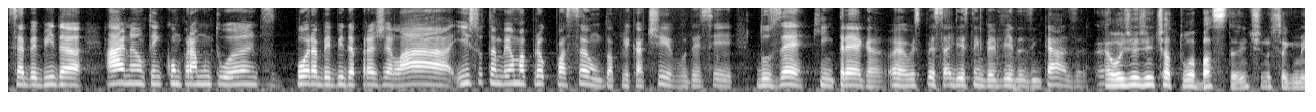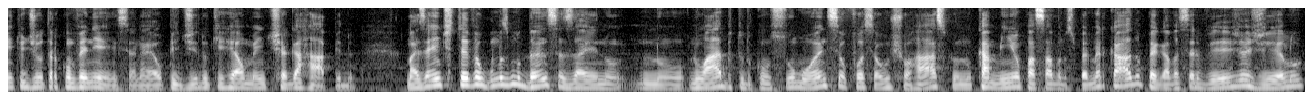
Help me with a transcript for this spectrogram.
se a bebida, ah, não, tem que comprar muito antes, pôr a bebida para gelar. Isso também é uma preocupação do aplicativo, desse do Zé que entrega é, o especialista em bebidas em casa? É, hoje a gente atua bastante no segmento de ultraconveniência, né? É o pedido que realmente chega rápido. Mas a gente teve algumas mudanças aí no, no, no, hábito do consumo. Antes, eu fosse a um churrasco, no caminho eu passava no supermercado, pegava cerveja, gelo.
